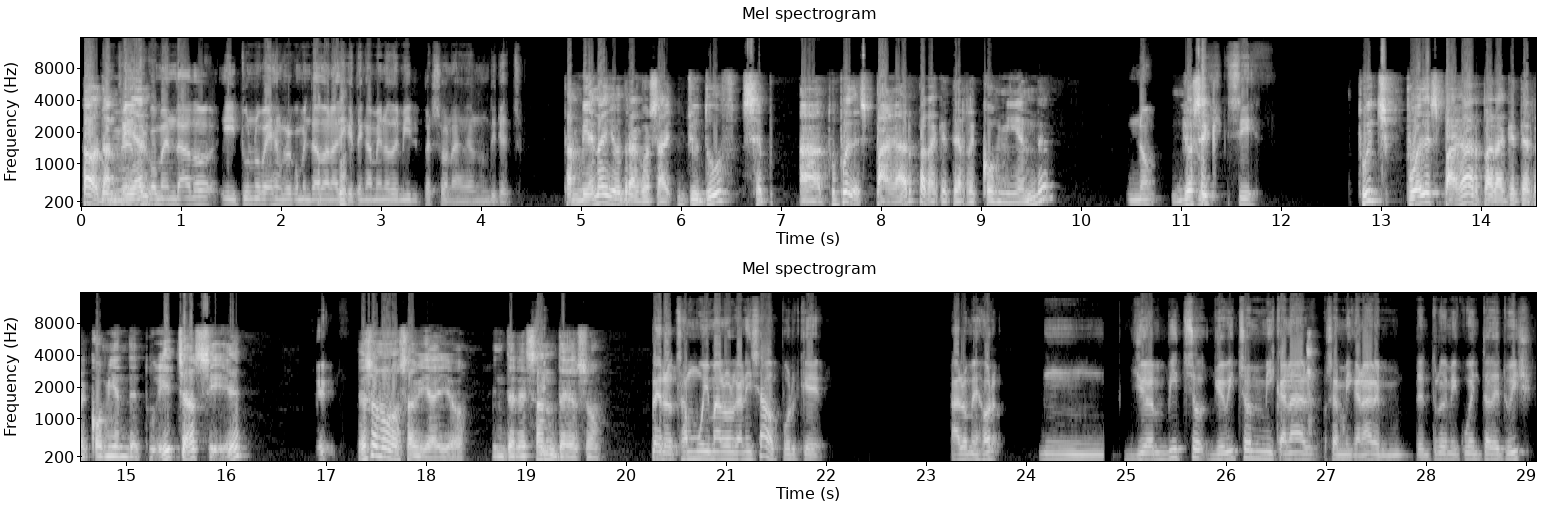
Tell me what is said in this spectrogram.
también. recomendado y tú no ves en recomendado a nadie que tenga menos de mil personas en un directo. También hay otra cosa. YouTube, se, ah, ¿tú puedes pagar para que te recomienden? No. Yo sé que. Sí. Twitch puedes pagar para que te recomiende Twitch, así, ¿eh? Sí. Eso no lo sabía yo. Interesante eso. Pero está muy mal organizado porque a lo mejor mm, yo he visto, yo he visto en mi canal, o sea, en mi canal, dentro de mi cuenta de Twitch,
